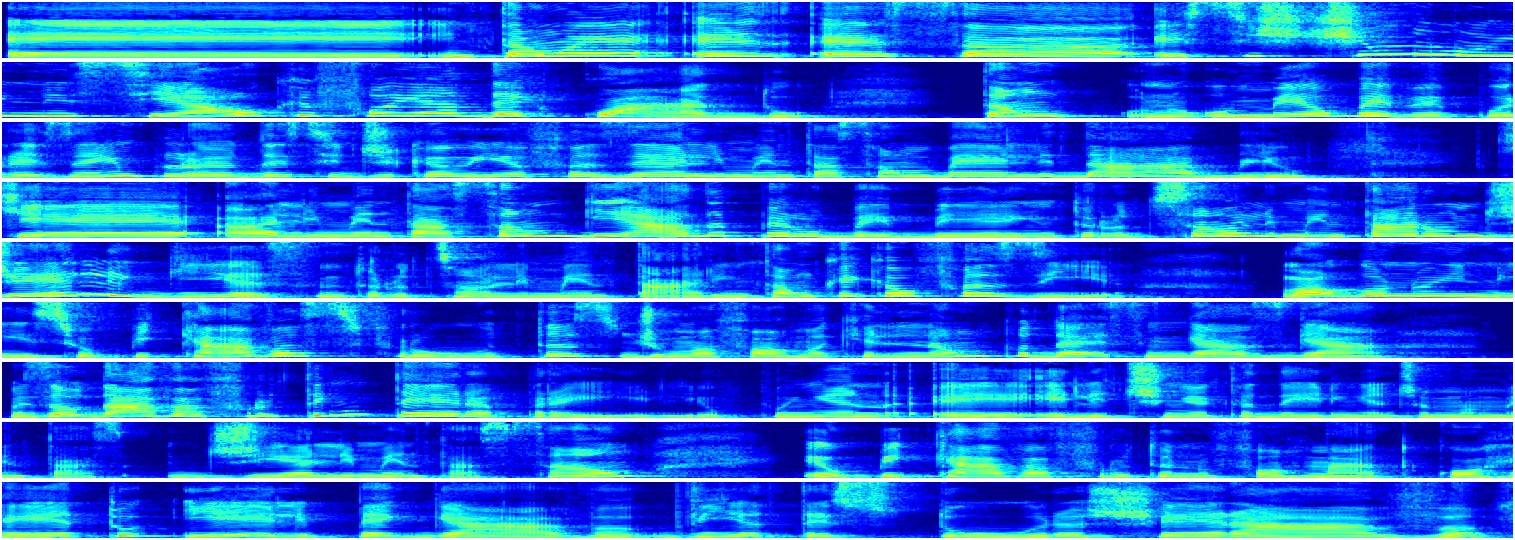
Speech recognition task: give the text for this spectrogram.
é, então é, é essa, esse estímulo inicial que foi adequado. Então, o meu bebê, por exemplo, eu decidi que eu ia fazer a alimentação BLW, que é a alimentação guiada pelo bebê, a introdução alimentar, onde ele guia essa introdução alimentar. Então, o que, que eu fazia? Logo no início, eu picava as frutas de uma forma que ele não pudesse engasgar, mas eu dava a fruta inteira para ele. Eu punha, é, ele tinha cadeirinha de, de alimentação, eu picava a fruta no formato correto e ele pegava, via textura, cheirava.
